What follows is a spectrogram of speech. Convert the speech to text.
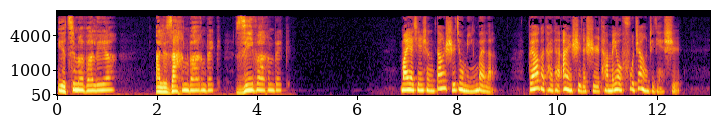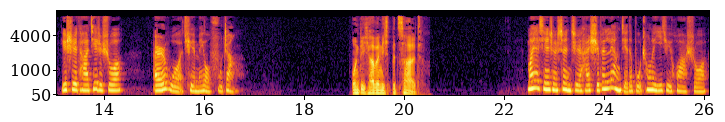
Ihr Zimmer war leer, alle Sachen waren weg, Sie waren weg. 玛雅先生当时就明白了，贝尔格太太暗示的是他没有付账这件事。于是他接着说：“而我却没有付账。” Und ich habe nicht bezahlt. 玛雅先生甚至还十分谅解的补充了一句话，说：“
